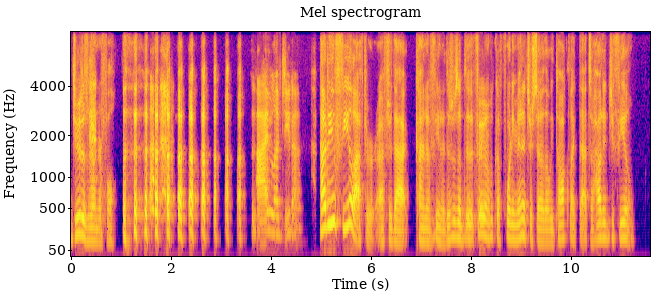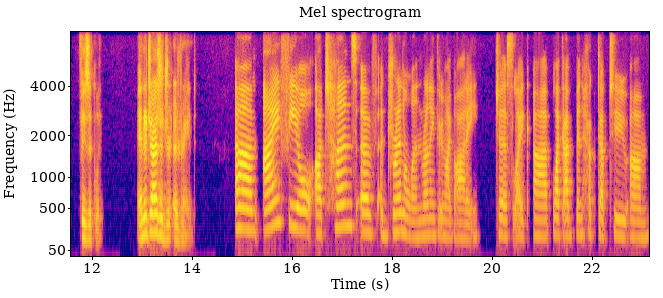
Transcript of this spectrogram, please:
Judah's wonderful. I love Judah. How do you feel after after that kind of, you know, this was a, a 40 minutes or so that we talked like that. So how did you feel physically? Energized or drained? Um, I feel uh, tons of adrenaline running through my body, just like uh, like I've been hooked up to um,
